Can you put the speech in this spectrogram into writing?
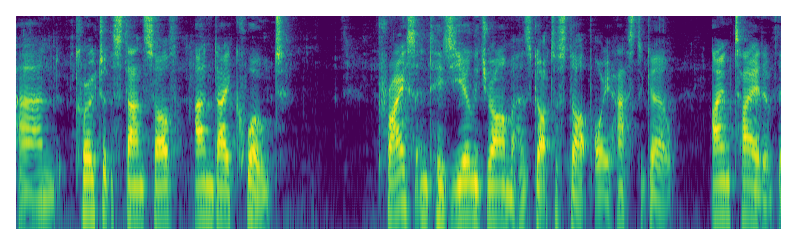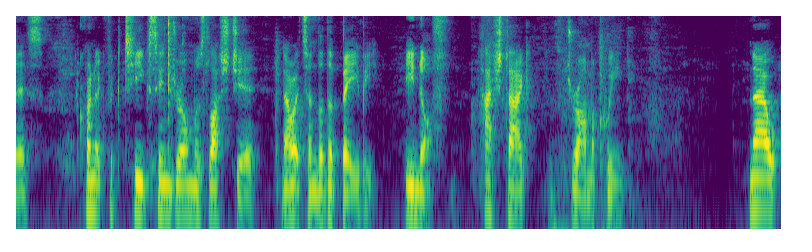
and Corey took the stance of, and I quote, "Price and his yearly drama has got to stop, or he has to go. I am tired of this. Chronic fatigue syndrome was last year. Now it's another baby. Enough. Hashtag drama queen." Now,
